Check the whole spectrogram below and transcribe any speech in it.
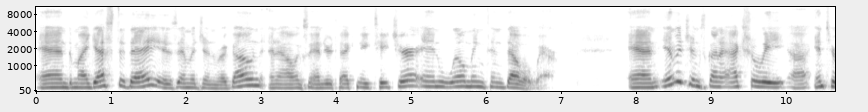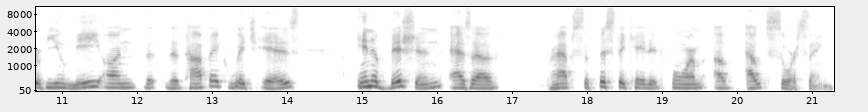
And my guest today is Imogen Ragone, an Alexander Technique teacher in Wilmington, Delaware. And Imogen's going to actually uh, interview me on the, the topic, which is inhibition as a perhaps sophisticated form of outsourcing.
